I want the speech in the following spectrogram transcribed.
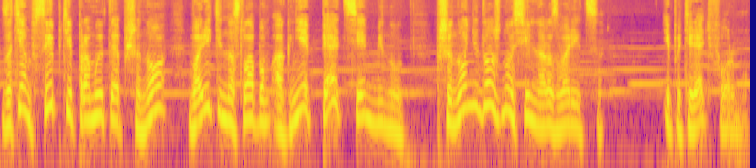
Затем всыпьте промытое пшено, варите на слабом огне 5-7 минут. Пшено не должно сильно развариться и потерять форму.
